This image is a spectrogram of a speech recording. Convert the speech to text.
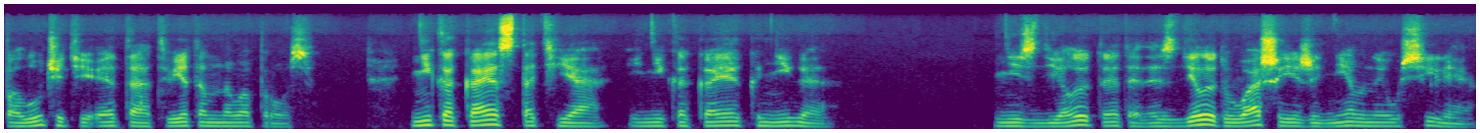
получите это ответом на вопрос. Никакая статья и никакая книга не сделают это. Это сделают ваши ежедневные усилия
